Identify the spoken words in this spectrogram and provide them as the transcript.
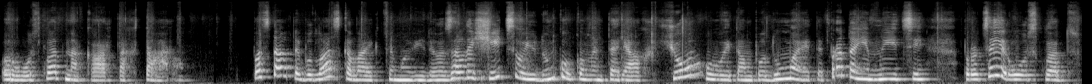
розклад на картах Таро. Поставте, будь ласка, лайк цьому відео, залишіть свою думку в коментарях, що ви там подумаєте про таємниці, про цей розклад,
